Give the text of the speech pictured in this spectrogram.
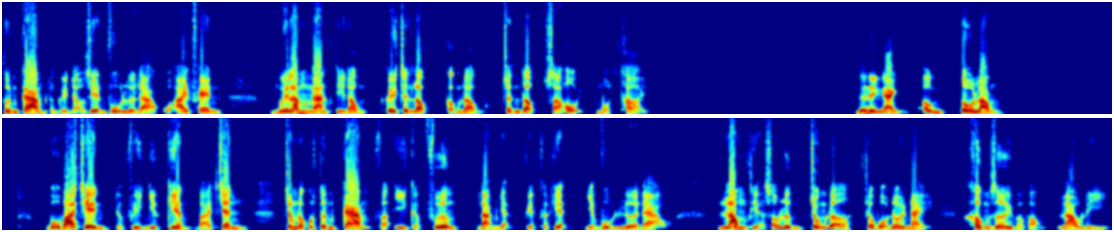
Tuấn Cam là người đạo diễn vụ lừa đảo của iPhone 15.000 tỷ đồng gây chấn động cộng đồng, chấn động xã hội một thời. Đưa hình ảnh ông Tô Long Bộ ba trên được ví như kiềng ba chân, trong đó có Tuấn Cam và Y Cập Phương đảm nhận việc thực hiện nhiệm vụ lừa đảo. Long thì ở sau lưng chống đỡ cho bộ đôi này không rơi vào vòng lao lý.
